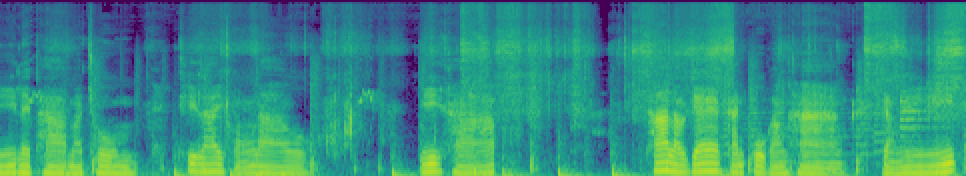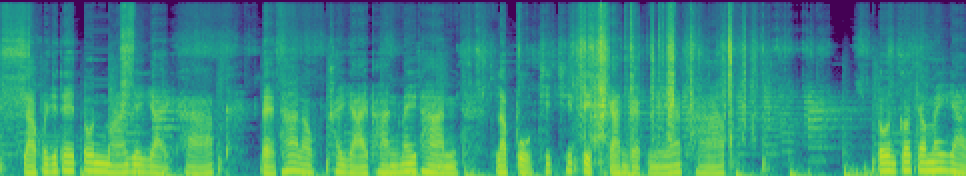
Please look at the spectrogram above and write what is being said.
นี้เลยพามาชมที่ไร่ของเรา นี่ครับ ถ้าเราแยกกันปลูกห่างๆอย่างนี้เราก็จะได้ต้นไม้ใหญ่ๆครับ แต่ถ้าเราขยายพันธุ์ไม่ทัน เราปลูกคิดๆติดกันแบบนี้ครับ ต้นก็จะไม่ใหญ่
